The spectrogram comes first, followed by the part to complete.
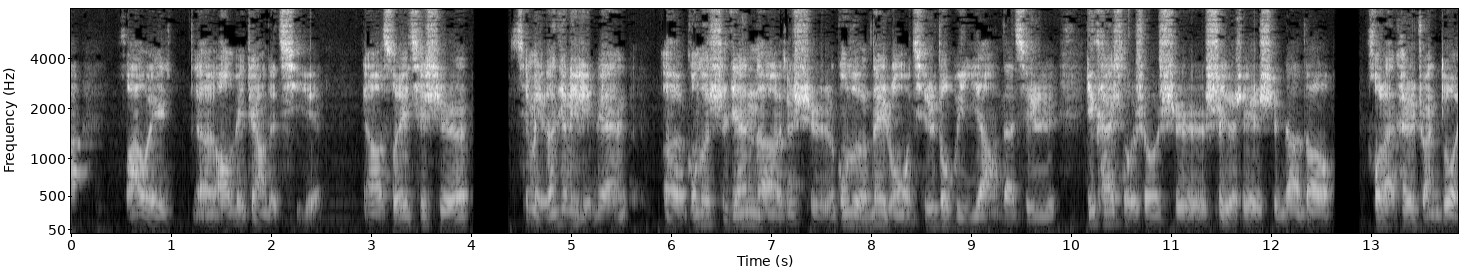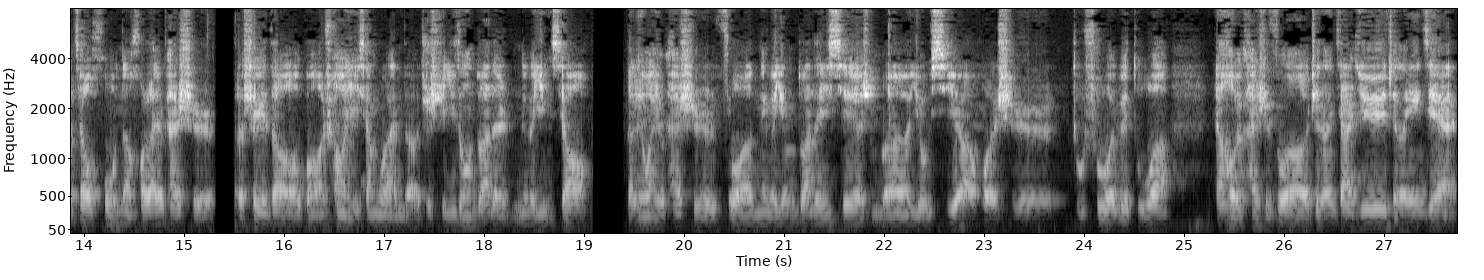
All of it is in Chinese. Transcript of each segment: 华为、呃奥美这样的企业，然后所以其实其实每段经历里面，呃工作时间呢就是工作的内容其实都不一样，但其实一开始的时候是视觉设计师，那到后来开始转做交互，那后来又开始涉及到广告创意相关的，就是移动端的那个营销。那另外又开始做那个应用端的一些什么游戏啊，或者是读书啊、阅读啊。然后又开始做智能家居、智能硬件，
